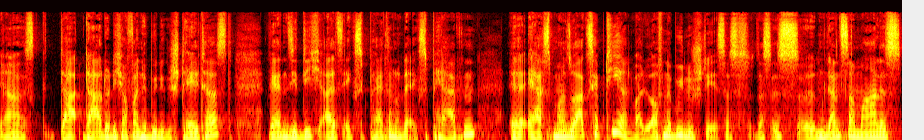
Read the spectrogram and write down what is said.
Ja, es, da, da du dich auf eine Bühne gestellt hast, werden sie dich als Expertin oder Experten äh, erstmal so akzeptieren, weil du auf einer Bühne stehst. Das, das ist ein ganz normales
